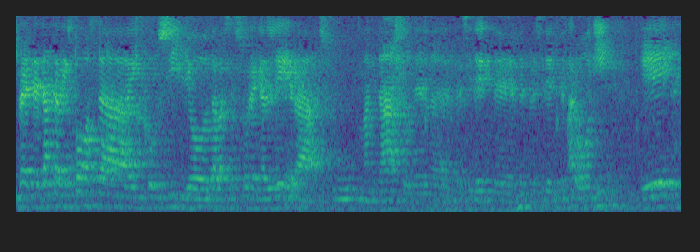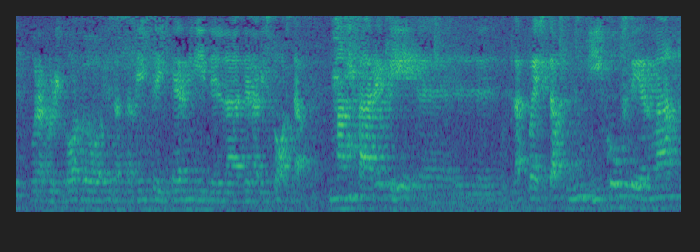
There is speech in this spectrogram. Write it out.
Beh, data risposta in consiglio dall'assessore Gallera su mandato del presidente, del presidente Maroni e ora non ricordo esattamente i termini della, della risposta, ma mi pare che eh, la, questa fu di conferma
